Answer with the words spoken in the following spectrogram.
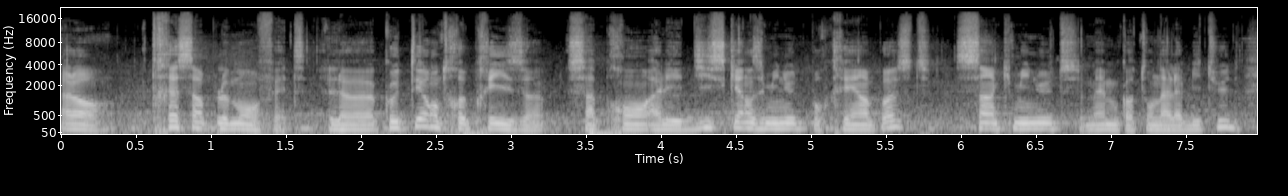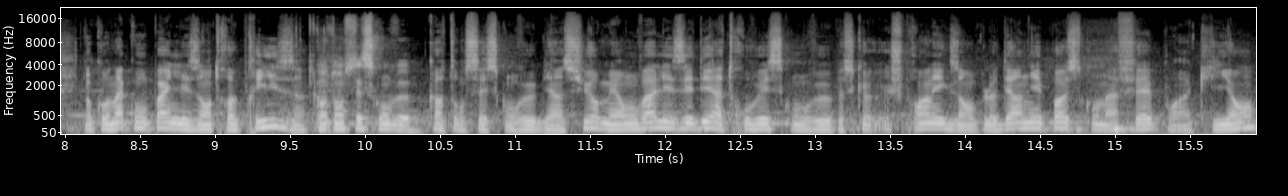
Alors, Très simplement en fait. Le côté entreprise, ça prend 10-15 minutes pour créer un poste, 5 minutes même quand on a l'habitude. Donc on accompagne les entreprises. Quand on sait ce qu'on veut. Quand on sait ce qu'on veut bien sûr, mais on va les aider à trouver ce qu'on veut. Parce que je prends un exemple. Le dernier poste qu'on a fait pour un client,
